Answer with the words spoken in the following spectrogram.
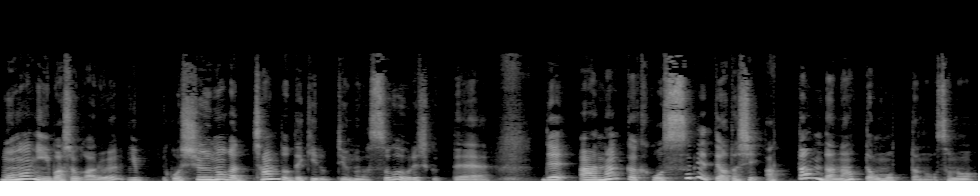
物に居場所がある？こう収納がちゃんとできるっていうのがすごい嬉しくって。であなんかこう全て私あったんだなって思ったの。その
